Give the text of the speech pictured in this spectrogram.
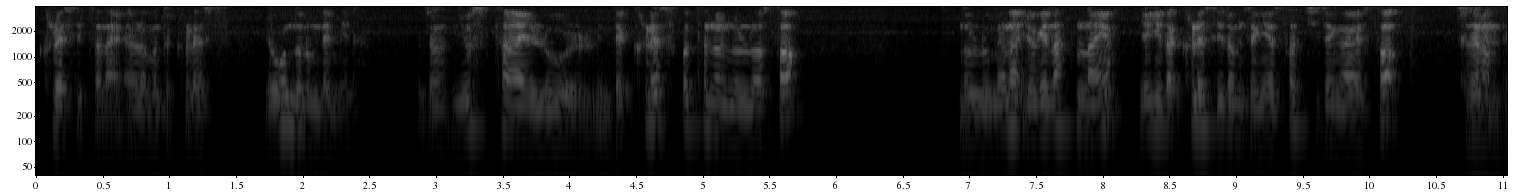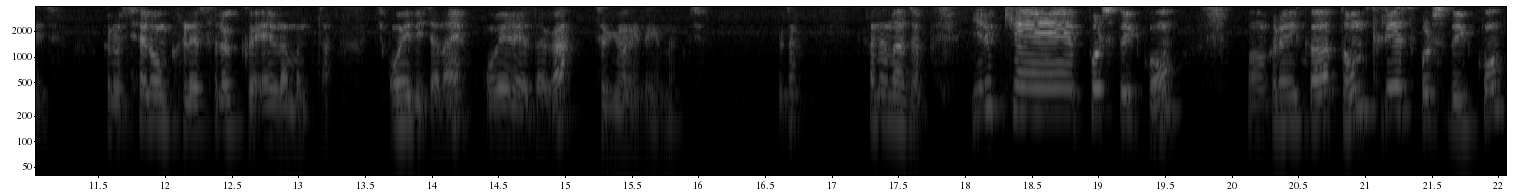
클래스 있잖아요. element 클래스. 요건 누르면 됩니다. 그죠? new style rule인데 클래스 버튼을 눌러서 누르면 여기 나타나요. 여기다 클래스 이름 정해서 지정하여서 저장하면 되죠. 그럼 새로운 클래스를 그 element OL이잖아요. OL에다가 적용하게 되는 거죠. 그죠? 가능하죠. 이렇게 볼 수도 있고, 어, 그러니까 DOM tree에서 볼 수도 있고,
